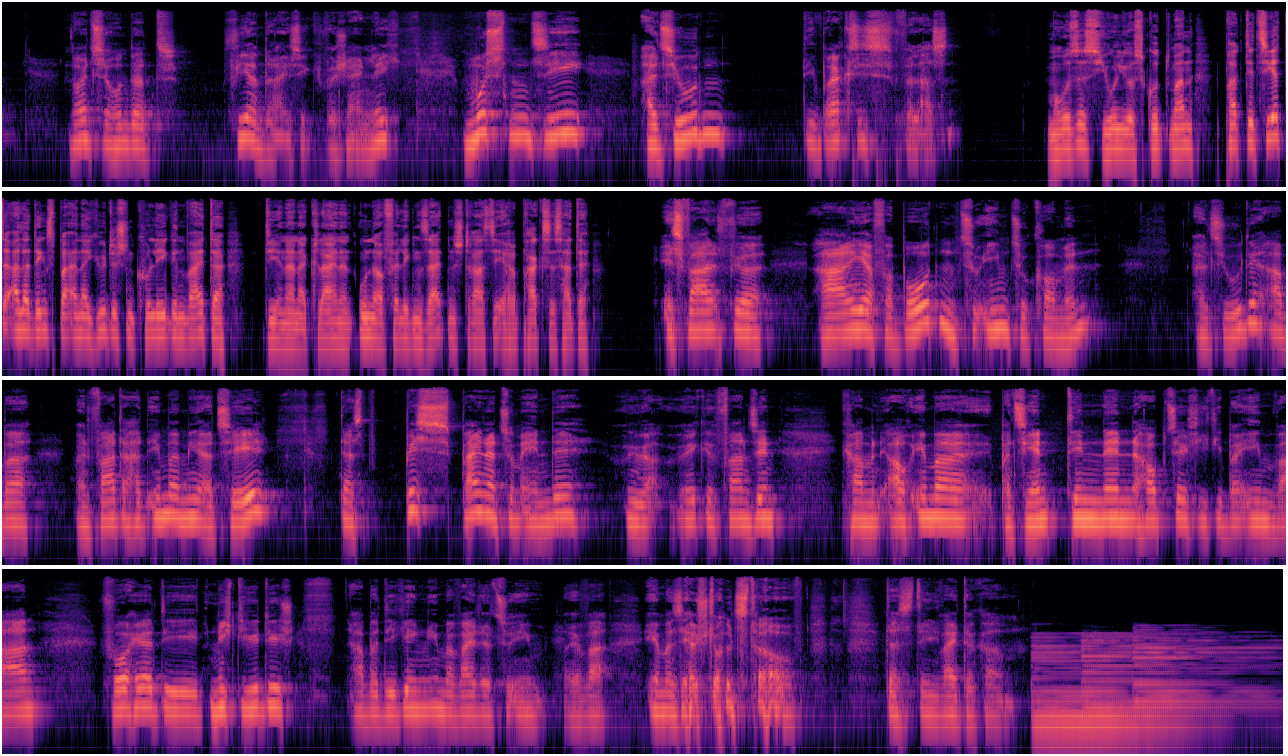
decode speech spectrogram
1934 wahrscheinlich, mussten sie als Juden die Praxis verlassen. Moses Julius Gutmann praktizierte allerdings bei einer jüdischen Kollegin weiter, die in einer kleinen, unauffälligen Seitenstraße ihre Praxis hatte. Es war für Arier verboten, zu ihm zu kommen als Jude, aber mein Vater hat immer mir erzählt, dass bis beinahe zum Ende, wie wir weggefahren sind, kamen auch immer Patientinnen, hauptsächlich die bei ihm waren, vorher die nicht jüdisch, aber die gingen immer weiter zu ihm. Er war immer sehr stolz darauf, dass die weiterkamen.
